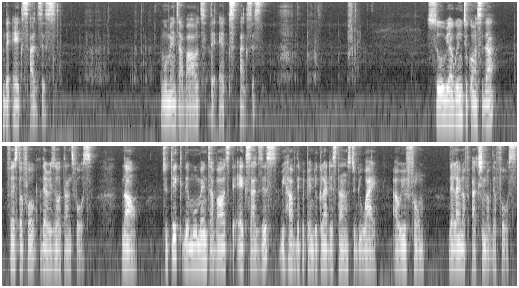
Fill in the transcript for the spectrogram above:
the x-axis moment about the x-axis so we are going to consider first of all the resultant force. Now to take the moment about the x-axis we have the perpendicular distance to be y away from the line of action of the force.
